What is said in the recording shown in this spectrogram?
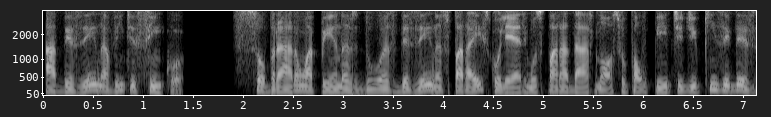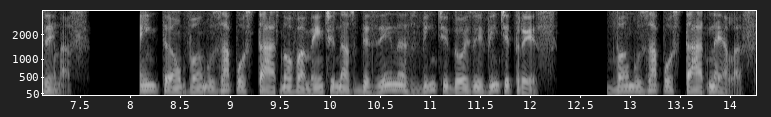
a dezena 25. Sobraram apenas duas dezenas para escolhermos para dar nosso palpite de 15 dezenas. Então vamos apostar novamente nas dezenas 22 e 23. Vamos apostar nelas,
